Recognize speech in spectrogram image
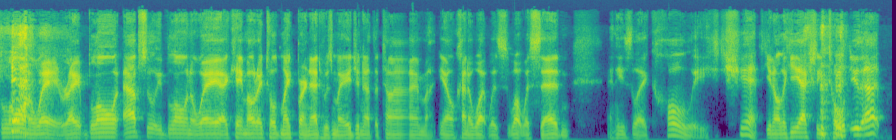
blown yeah. away, right? Blown, absolutely blown away. I came out. I told Mike Barnett, who was my agent at the time, you know, kind of what was what was said, and, and he's like, "Holy shit!" You know, like he actually told you that.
